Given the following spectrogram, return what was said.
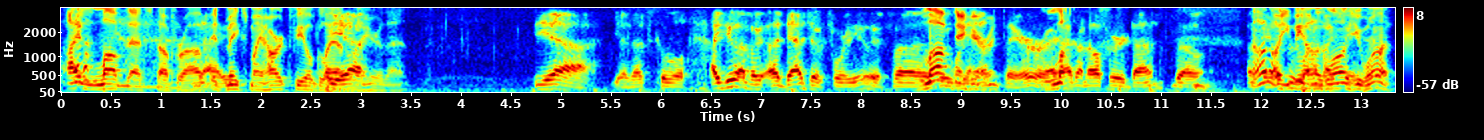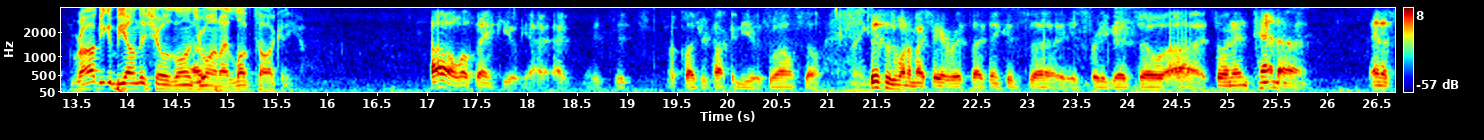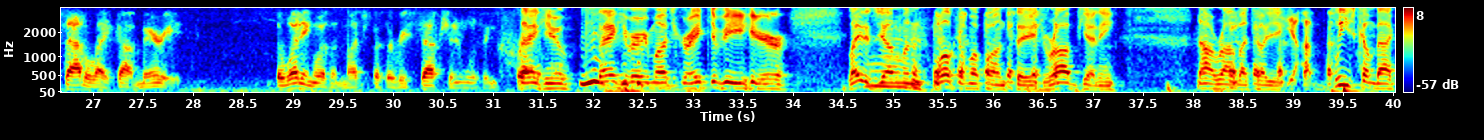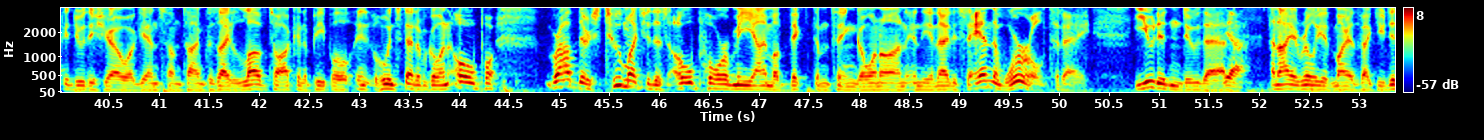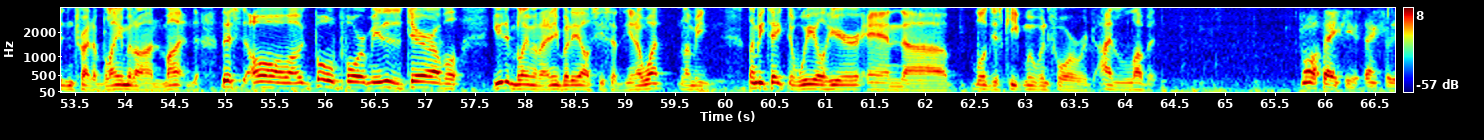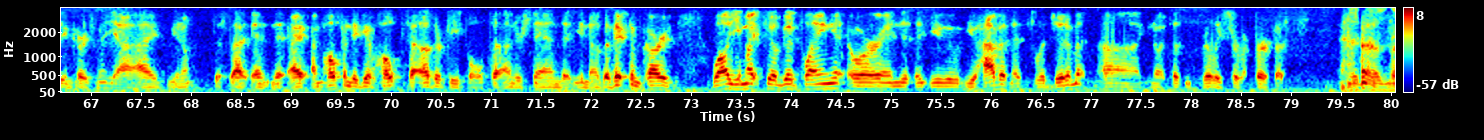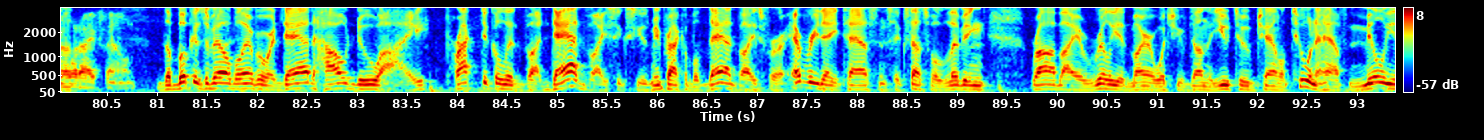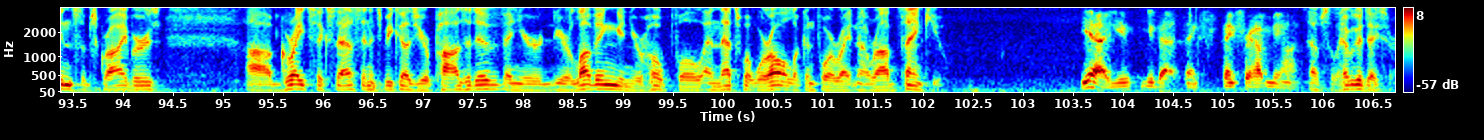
I love that stuff, Rob. It makes my heart feel glad Yeah. when I hear that. Yeah, yeah, that's cool. I do have a, a dad joke for you. If uh, Love to hear it. There, or I- I don't know if we're done. So No, okay, no, this you can be on as long as you want. Rob, you can be on this show as long as you Oh. want. I love talking to you. Oh well, thank you. Yeah, I, it's, it's a pleasure talking to you as well. So Thank you. this is one of my favorites. I think it's uh, is pretty good. So uh, so an antenna and a satellite got married. The wedding wasn't much, but the reception was incredible. Thank you. Thank you very much. Great to be here. Ladies and gentlemen, welcome up on stage, Rob Kenney. Now, Rob, I tell you, yeah, please come back and do the show again sometime because I love talking to people who, instead of going, oh, poor. Rob, there's too much of this, oh, poor me, I'm a victim thing going on in the United States and the world today. You didn't do that. Yeah. And I really admire the fact you didn't try to blame it on my, this, oh, oh, poor me, this is terrible. You didn't blame it on anybody else. You said, you know what, let me, let me take the wheel here and uh, we'll just keep moving forward. I love it. Well, thank you. Thanks for the encouragement. Yeah, I, you know, just I, and I, I'm hoping to give hope to other people to understand that you know the victim card. While you might feel good playing it, or and you you have it and it's legitimate, uh, you know, it doesn't really serve a purpose. It does not. what I found. The book is available everywhere. Dad, how do I? Practical advice, dad advice, excuse me, practical dad advice for everyday tasks and successful living. Rob, I really admire what you've done. The YouTube channel, two and a half million subscribers, uh, great success, and it's because you're positive and you're you're loving and you're hopeful, and that's what we're all looking for right now. Rob, thank you. Yeah, you you bet. Thanks thanks for having me on. Absolutely. Have a good day, sir.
